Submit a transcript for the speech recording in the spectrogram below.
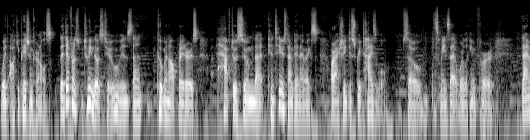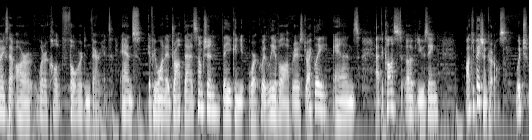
with occupation kernels. The difference between those two is that Koopman operators have to assume that continuous time dynamics are actually discretizable. So this means that we're looking for dynamics that are what are called forward invariant. And if we want to drop that assumption, then you can work with Liouville operators directly and at the cost of using occupation kernels, which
